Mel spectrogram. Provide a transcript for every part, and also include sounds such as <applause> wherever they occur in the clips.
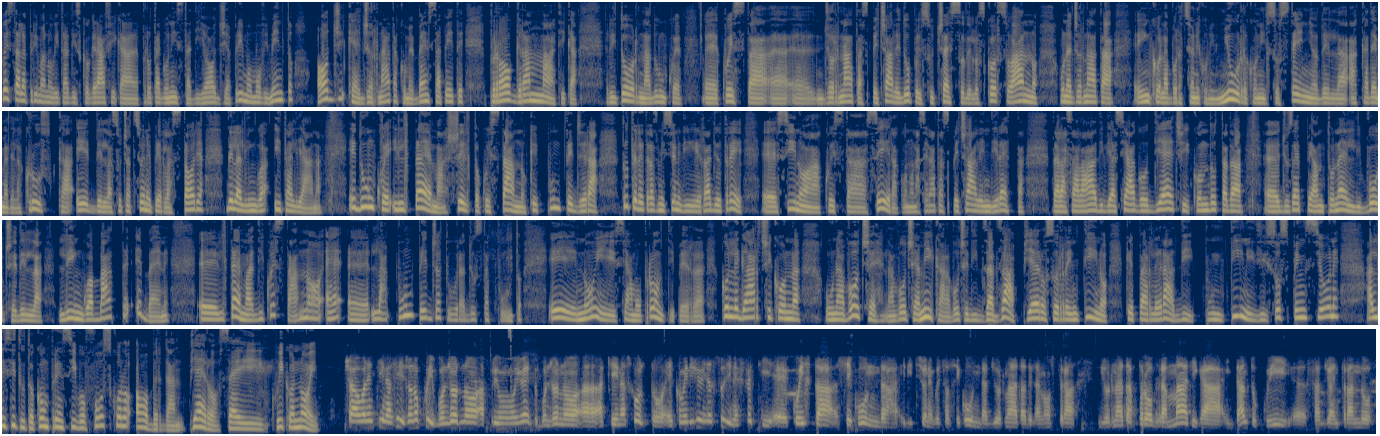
Questa è la prima novità discografica protagonista di oggi a primo movimento, oggi che è giornata, come ben sapete, programmatica. Ritorna dunque eh, questa eh, eh giornata speciale dopo il successo dello scorso anno, una giornata eh, in collaborazione con il MIUR, con il sostegno dell'Accademia della Crusca e dell'Associazione per la Storia della Lingua Italiana. E dunque il tema scelto quest'anno che punteggerà tutte le trasmissioni di Radio 3 eh, sino a questa sera con una serata speciale in diretta dalla sala A di Via Siago 10 condotta da eh, Giuseppe Antonelli, voce della Lingua Batte. Ebbene, eh, il tema di quest'anno è eh, la punteggiatura, giusto appunto. E noi siamo pronti per collegarci con una voce, la voce amica, la voce di Zazà, Piero Sorrentino, che parlerà di puntini di sospensione all'Istituto Comprensivo Foscolo Oberdan. Piero, sei qui con noi? Ciao Valentina, sì, sono qui, buongiorno a Primo Movimento, buongiorno a, a chi è in ascolto e come dicevi da studi in effetti eh, questa seconda edizione, questa seconda giornata della nostra giornata programmatica intanto qui eh, sta già entrando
